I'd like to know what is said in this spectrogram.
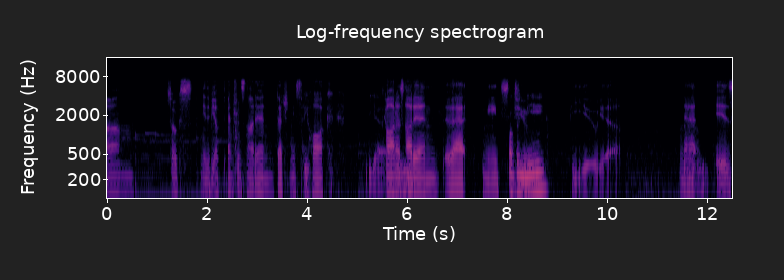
Um, Soaks need to be up. Entrance not in. That needs to be Hawk. Yeah. Ghana's not in. That needs Probably to me. be you. Yeah. Nat um, is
